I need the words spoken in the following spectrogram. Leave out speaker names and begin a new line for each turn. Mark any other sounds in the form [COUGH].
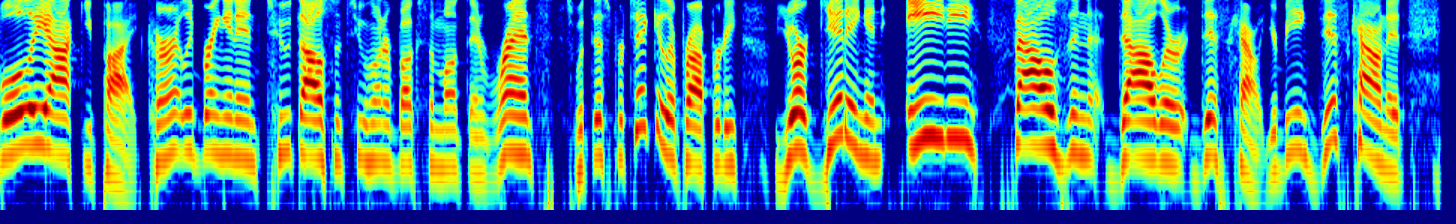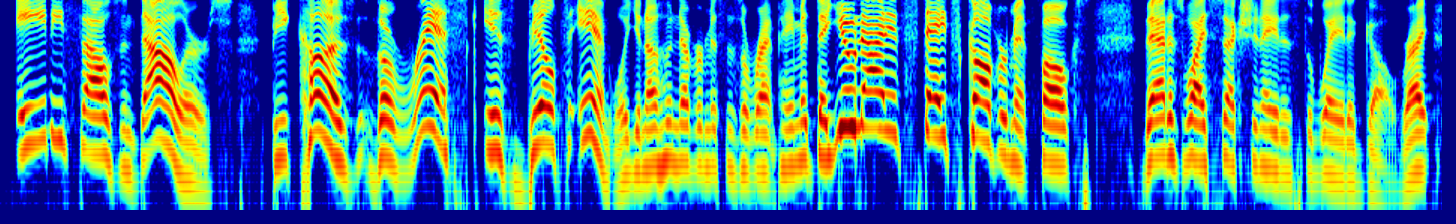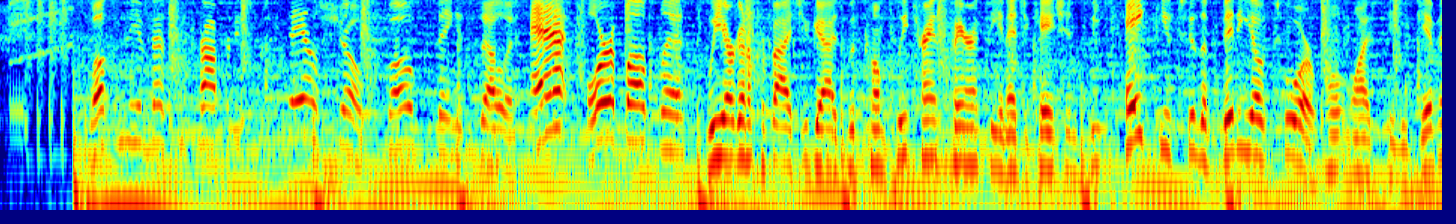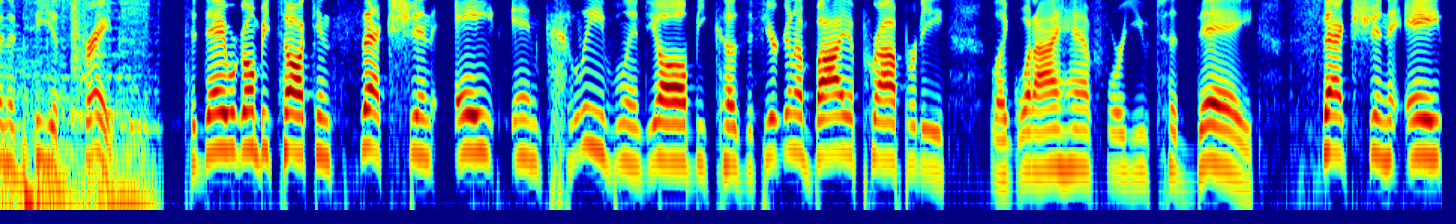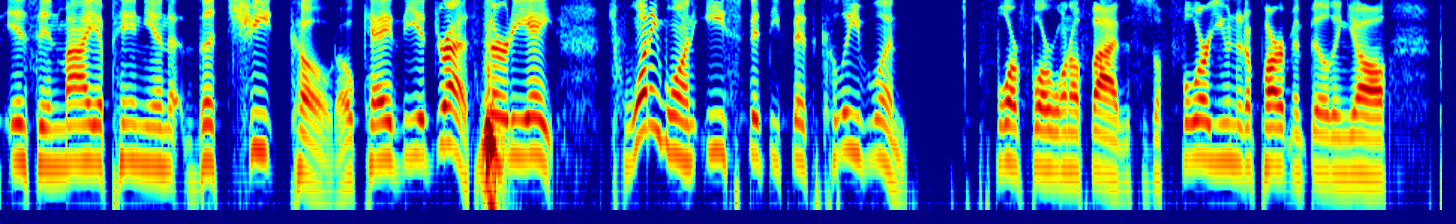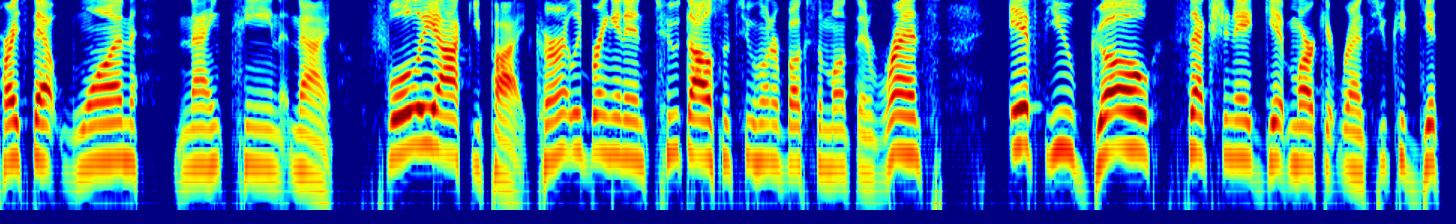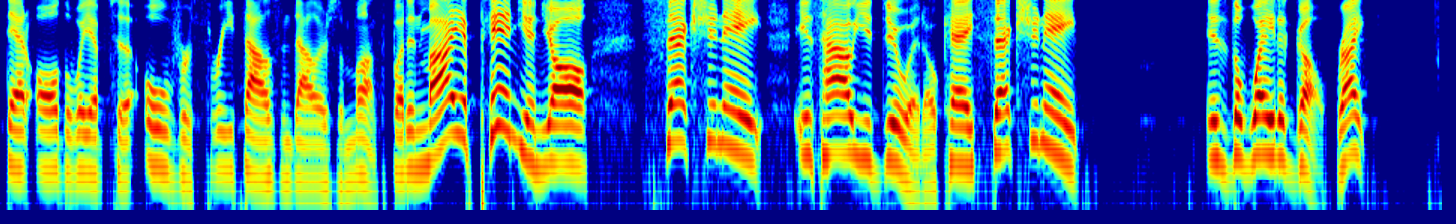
fully occupied, currently bringing in 2200 bucks a month in rent. So with this particular property, you're getting an $80,000 discount. You're being discounted $80,000 because the risk is built in. Well, you know who never misses a rent payment? The United States government, folks. That is why Section 8 is the way to go, right? Welcome to Investment Properties for Sale Show, folks. Thing is selling at or above list. We are going to provide you guys with complete transparency and education. We take you to the video tour, Holton Wise TV, giving it to you straight. Today we're going to be talking Section 8 in Cleveland, y'all, because if you're going to buy a property like what I have for you today, Section 8 is, in my opinion, the cheat code, okay? The address, 3821 East 55th, Cleveland. 44105. This is a four-unit apartment building, y'all. Priced at 119.9 fully occupied, currently bringing in 2200 bucks a month in rent. If you go Section 8 get market rents, you could get that all the way up to over $3,000 a month. But in my opinion, y'all, Section 8 is how you do it, okay? Section 8 is the way to go, right?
